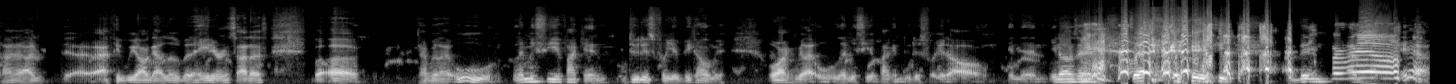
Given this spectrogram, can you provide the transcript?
I, I, I think we all got a little bit of hater inside us, but uh, I'd be like, ooh, let me see if I can do this for you, big homie, or I can be like, ooh, let me see if I can do this for you, dog. And then, you know what I'm saying? So, I've been, For I've- real. yeah,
